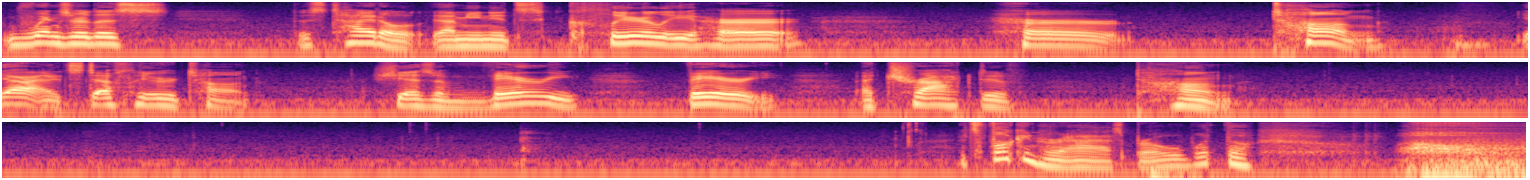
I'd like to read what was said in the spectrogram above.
wins her this this title. I mean, it's clearly her her tongue. Yeah, it's definitely her tongue. She has a very, very attractive tongue. It's fucking her ass, bro. What the?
